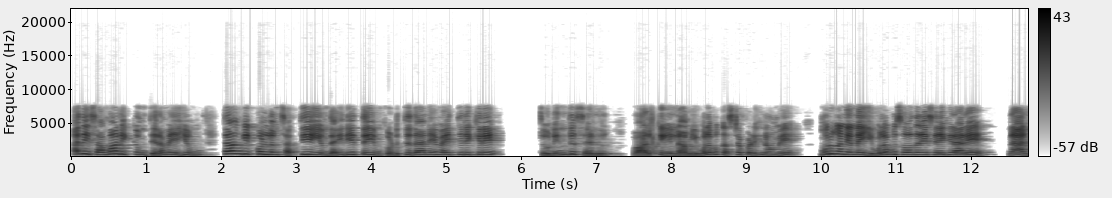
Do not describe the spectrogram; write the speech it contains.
அதை சமாளிக்கும் திறமையையும் தாங்கிக் கொள்ளும் சக்தியையும் தைரியத்தையும் கொடுத்துதானே வைத்திருக்கிறேன்? துணிந்து செல். வாழ்க்கையில் நாம் இவ்வளவு கஷ்டப்படுகிறோமே. முருகன் என்னை இவ்வளவு சோதனை செய்கிறாரே. நான்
